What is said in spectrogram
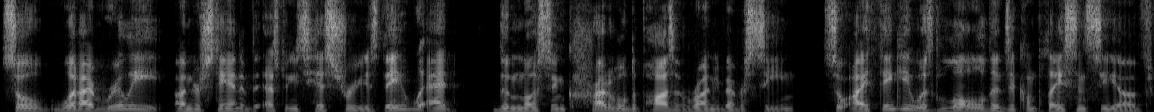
So what I really understand of the SB's history is they had the most incredible deposit run you've ever seen. So I think it was lulled into complacency of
